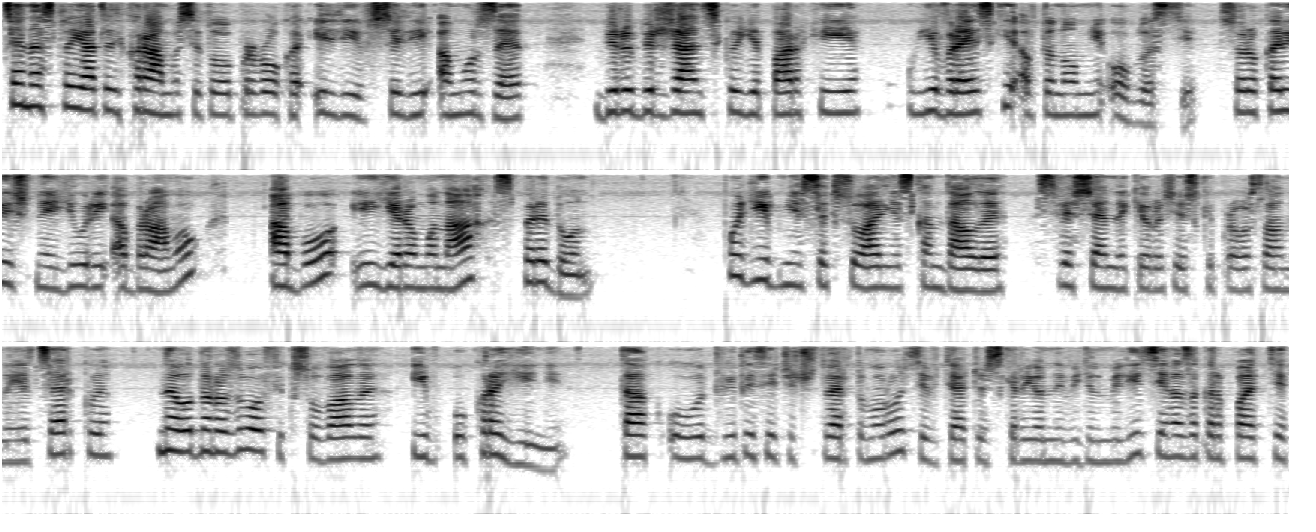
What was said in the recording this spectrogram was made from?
Це настоятель храму святого пророка Іллі в селі Амурзет Біробіржанської єпархії у Єврейській автономній області, 40-річний Юрій Абрамов або єромонах Спиридон. Подібні сексуальні скандали священники Російської православної церкви неодноразово фіксували і в Україні. Так, у 2004 році в Тячівський районний відділ міліції на Закарпатті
